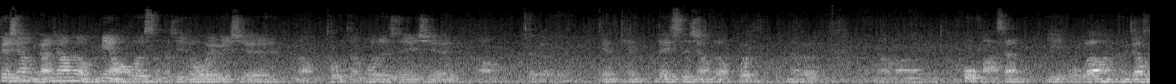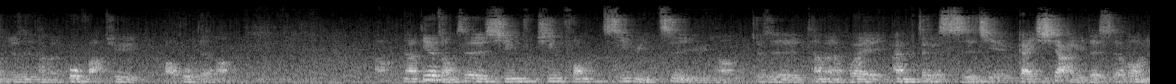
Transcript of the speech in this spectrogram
所以像你看，像那种庙或者什么，其实都会有一些那种图腾或者是一些啊，这个天天类似像这种鬼那个呃护法上，一我不知道他们叫什么，就是他们护法去保护的哈。好，那第二种是兴兴风兴云滞雨哈，就是他们会按这个时节该下雨的时候呢，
